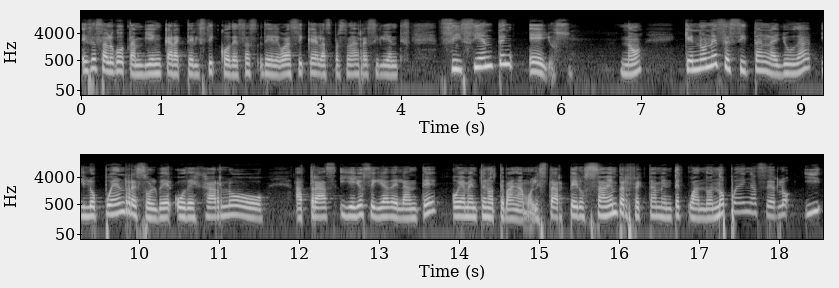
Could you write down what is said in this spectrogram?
Eso es algo también característico de esas, de ahora sí que de las personas resilientes. Si sienten ellos, ¿no? Que no necesitan la ayuda y lo pueden resolver o dejarlo atrás y ellos seguir adelante, obviamente no te van a molestar, pero saben perfectamente cuando no pueden hacerlo y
